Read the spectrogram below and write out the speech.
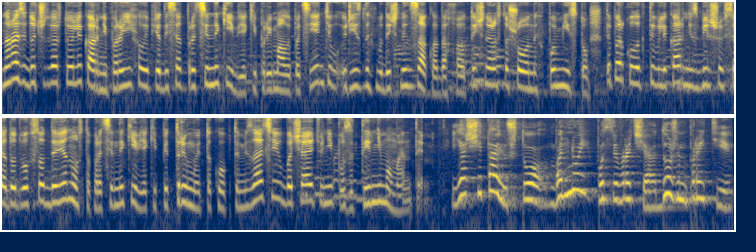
Наразі до четвертої лікарні переїхали 50 працівників, які приймали пацієнтів у різних медичних закладах, хаотично розташованих по місту. Тепер колектив лікарні збільшився до 290 працівників, які підтримують таку оптимізацію і вбачають у ній позитивні моменти. Я считаю, что больной после врача должен пройти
